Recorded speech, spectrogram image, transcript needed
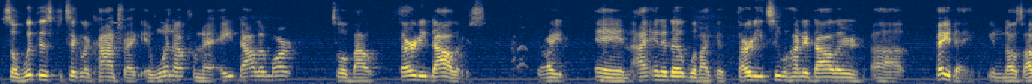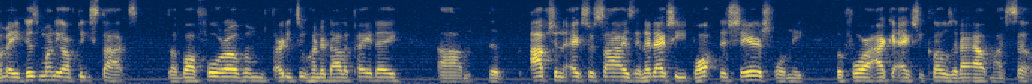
so with this particular contract, it went up from that eight dollar mark to about thirty dollars right? And I ended up with like a thirty-two hundred dollar uh, payday. You know, so I made this money off these stocks. So I bought four of them, thirty-two hundred dollar payday. Um, the option to exercise, and it actually bought the shares for me before I could actually close it out myself.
